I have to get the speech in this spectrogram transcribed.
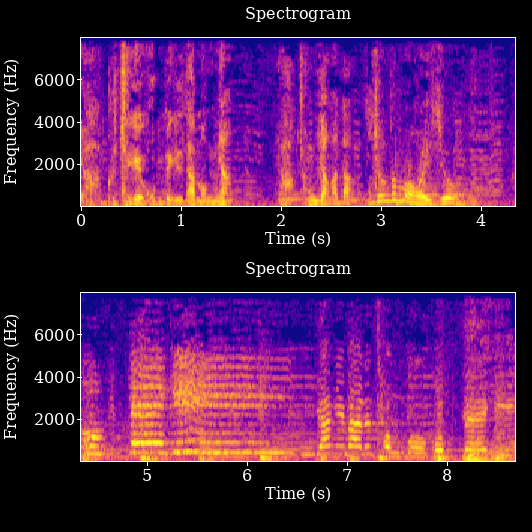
야, 그 책에 곱빼기를 다 먹냐? 야, 경장하다. 이 정도 먹어야죠. 곱빼기 양이 많은 정보 곱빼기.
